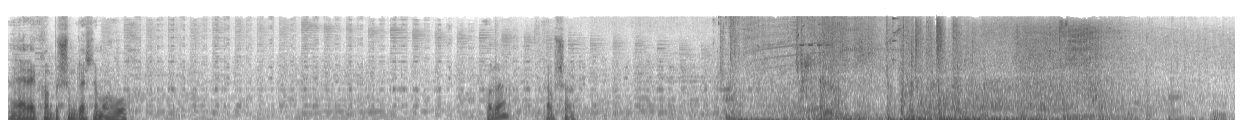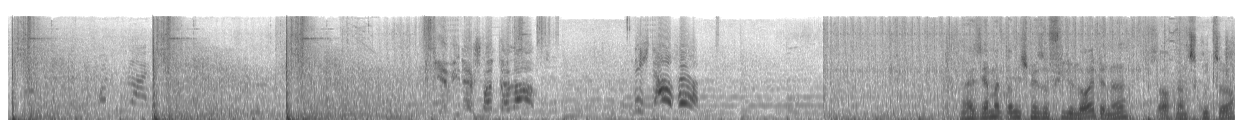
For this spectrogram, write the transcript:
Naja, der kommt bestimmt gleich nochmal hoch. Oder? Komm schon. Sie haben halt auch nicht mehr so viele Leute, ne? Ist auch ganz gut so.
